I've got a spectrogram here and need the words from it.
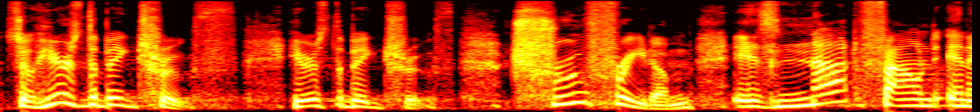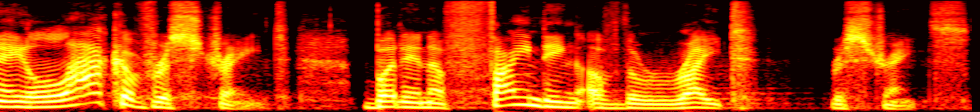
So here's the big truth. Here's the big truth. True freedom is not found in a lack of restraint, but in a finding of the right restraints.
